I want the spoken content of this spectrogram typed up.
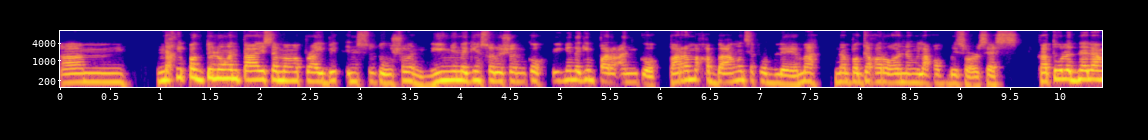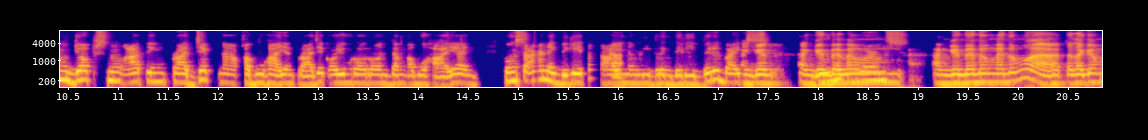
um, nakipagtulungan tayo sa mga private institution. Yun yung naging solusyon ko. Yun yung naging paraan ko para makabangon sa problema ng pagkakaroon ng lack of resources. Katulad na lang jobs ng ating project na kabuhayan project o yung rorondang kabuhayan kung saan nagbigay tayo ng libreng delivery bikes. Ang ganda, ang ganda ng ang ganda ng ano mo ah. Talagang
